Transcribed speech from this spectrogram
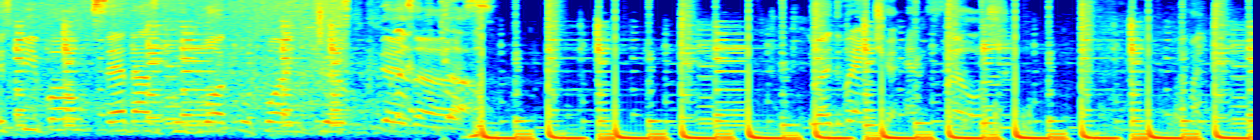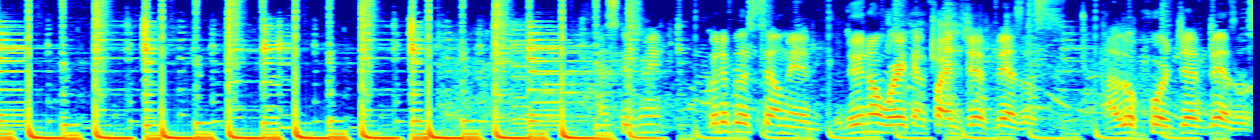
These people said us good luck to find Jeff Bezos. To adventure and fellowship. Excuse me, could you please tell me, do you know where you can find Jeff Bezos? I look for Jeff Bezos.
